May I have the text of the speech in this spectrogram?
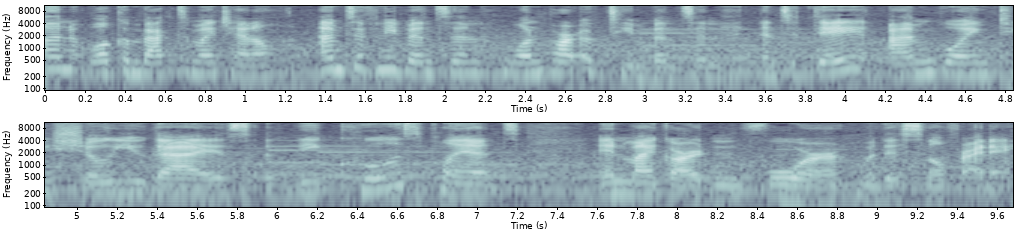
everyone, welcome back to my channel. I'm Tiffany Benson, one part of Team Benson, and today I'm going to show you guys the coolest plant in my garden for Medicinal Friday.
